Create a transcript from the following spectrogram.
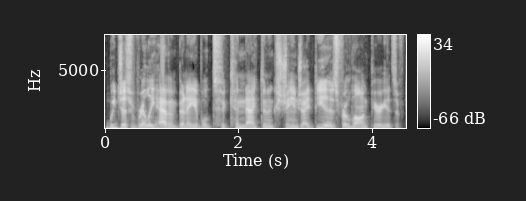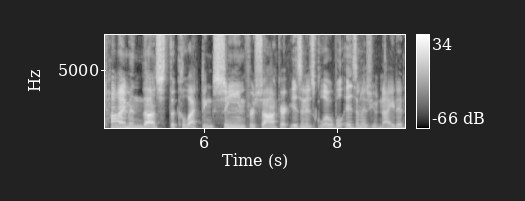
We just really haven't been able to connect and exchange ideas for long periods of time, and thus the collecting scene for soccer isn't as global, isn't as united.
